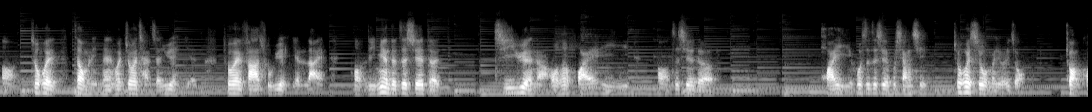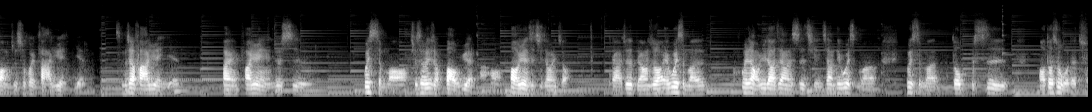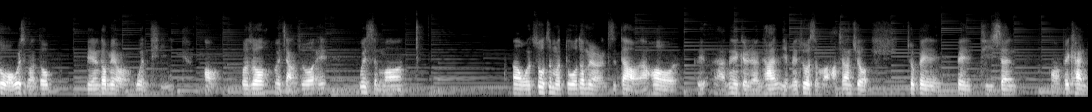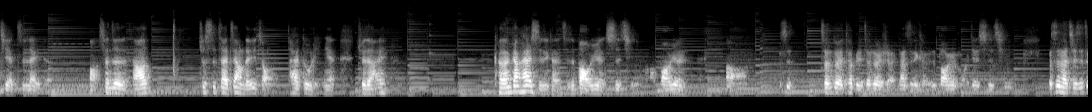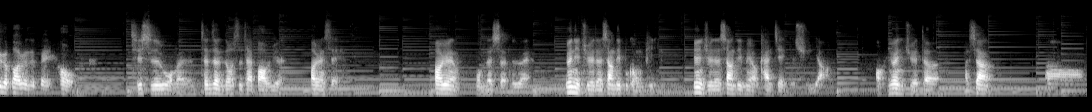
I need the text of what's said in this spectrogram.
啊，就会在我们里面会就会产生怨言，就会发出怨言来。哦，里面的这些的积怨啊，或者怀疑哦，这些的怀疑或是这些不相信，就会使我们有一种状况，就是会发怨言。什么叫发怨言？发发怨言就是为什么？就是一种抱怨嘛，哈，抱怨是其中一种，对啊，就是比方说，哎，为什么会让我遇到这样的事情？上帝为什么为什么都不是哦，都是我的错？为什么都别人都没有问题？哦，或者说会讲说，哎，为什么啊我做这么多都没有人知道？然后啊那个人他也没做什么，好像就就被被提升。哦，被看见之类的，哦，甚至然后就是在这样的一种态度里面，觉得哎，可能刚开始你可能只是抱怨事情，抱怨啊，不是针对特别针对人，但是你可能是抱怨某一件事情。可是呢，其实这个抱怨的背后，其实我们真正都是在抱怨，抱怨谁？抱怨我们的神，对不对？因为你觉得上帝不公平，因为你觉得上帝没有看见你的需要。哦，因为你觉得好像啊，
